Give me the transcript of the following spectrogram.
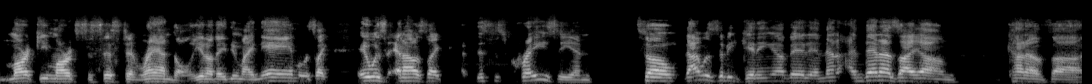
Marky Mark's assistant Randall. You know, they knew my name. It was like it was, and I was like, this is crazy. And so that was the beginning of it. And then, and then as I um, kind of uh,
